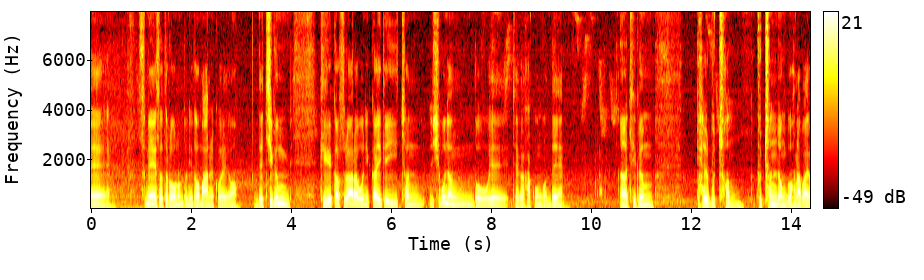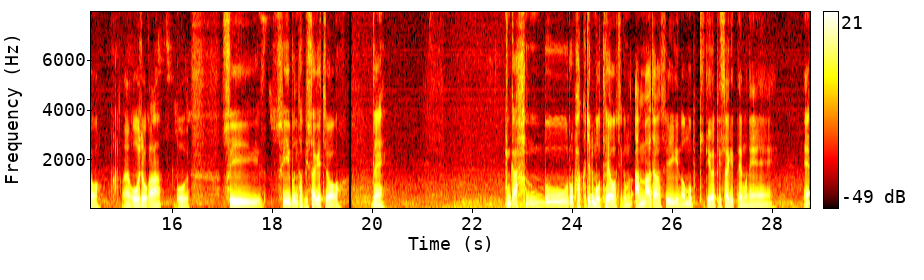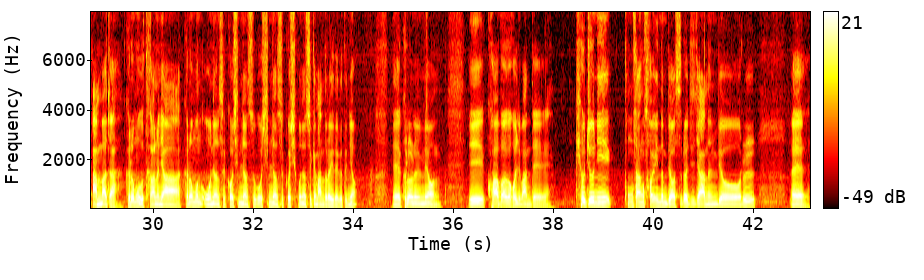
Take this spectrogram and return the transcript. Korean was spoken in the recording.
예, 수매에서 들어오는 돈이 더 많을 거예요. 근데 지금 기계값을 알아보니까 이게 2015년도에 제가 갖고 온 건데 어, 지금 8, 9천, 9천 정도 하나 봐요. 어, 5조가 뭐 수입 수입은 더 비싸겠죠. 네. 그러니까 함부로 바꾸지를 못해요. 지금 안 맞아 수익이 너무 기계가 비싸기 때문에 예, 안 맞아. 그러면 어떻게 하느냐? 그러면 5년 쓸 거 10년 쓰고 10년 쓸 거 15년 쓰게 만들어야 되거든요. 예, 그러려면 이 과부하가 걸리면 안 돼. 표준이 통상 서 있는 벼, 쓰러지지 않은 벼를 예,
